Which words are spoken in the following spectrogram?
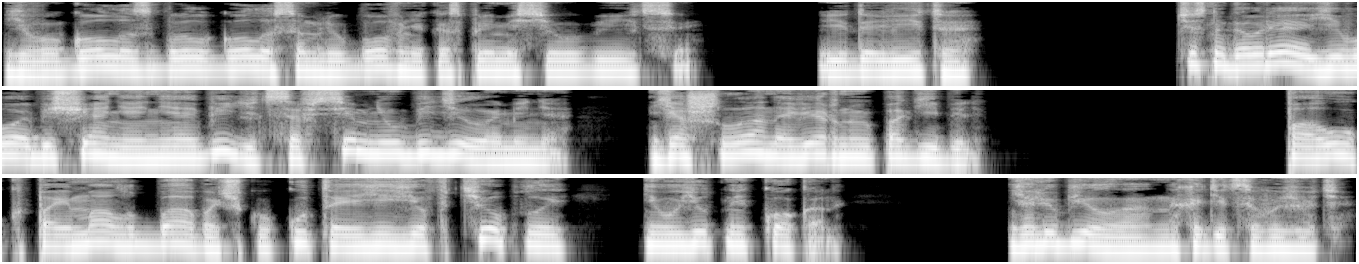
Его голос был голосом любовника с примесью убийцы. Ядовито. Честно говоря, его обещание не обидеть совсем не убедило меня. Я шла на верную погибель. Паук поймал бабочку, кутая ее в теплый и уютный кокон. Я любила находиться в уюте.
